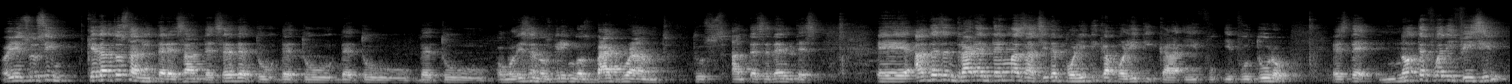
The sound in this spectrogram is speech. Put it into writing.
Oye, Susi, qué datos tan interesantes ¿eh? de, tu, de, tu, de, tu, de tu, como dicen los gringos, background, tus antecedentes. Eh, antes de entrar en temas así de política, política y, y, futuro, este, ¿no te fue difícil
